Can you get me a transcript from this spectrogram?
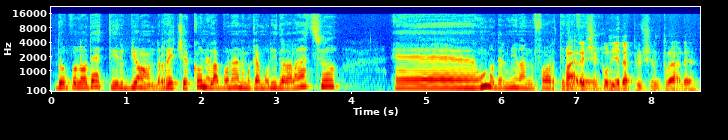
dopo Lodetti il biondo, Re Cecconi, la Bonanimo Camorì della Lazio, e uno del Milan forte Ma che Rececconi era più centrale?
